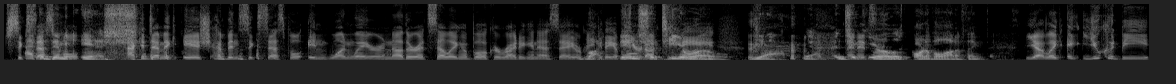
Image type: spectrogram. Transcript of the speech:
successful academic-ish. academic-ish have been successful in one way or another at selling a book or writing an essay or maybe right. they ben appeared on TV. Yeah, yeah. Ben And it's- Shapiro is part of a lot of things. Yeah, like it, you could be,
